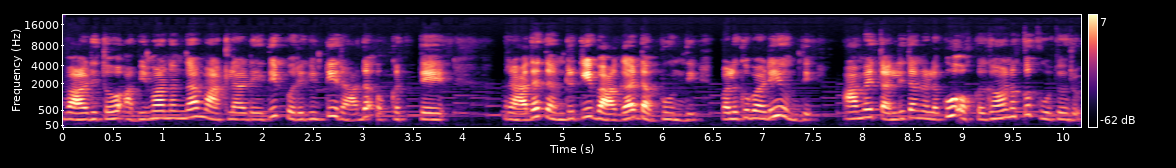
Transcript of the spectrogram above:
వాడితో అభిమానంగా మాట్లాడేది పొరిగింటి రాధ ఒక్కతే. రాధ తండ్రికి బాగా డబ్బు ఉంది పలుకుబడి ఉంది. ఆమె తల్లిదండ్రులకు ఒక్కగానొక్క కూతురు.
